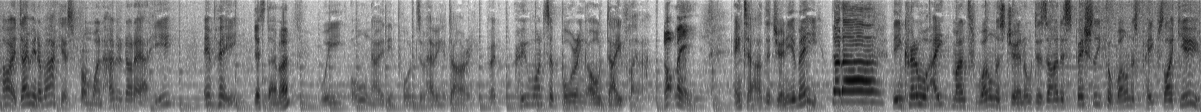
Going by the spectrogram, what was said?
Hi, Damien Marcus from 100 Not Out here. MP, Yes, Damo. we all know the importance of having a diary, but who wants a boring old day planner? Not me. Enter the Journey of Me, Ta-da! the incredible eight month wellness journal designed especially for wellness peeps like you.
